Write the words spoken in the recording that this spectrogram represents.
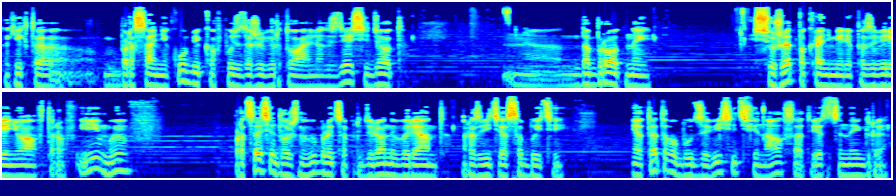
каких-то бросаний кубиков, пусть даже виртуальных. Здесь идет э, добротный сюжет, по крайней мере, по заверению авторов. И мы в процессе должны выбрать определенный вариант развития событий. И от этого будет зависеть финал, соответственно, игры.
